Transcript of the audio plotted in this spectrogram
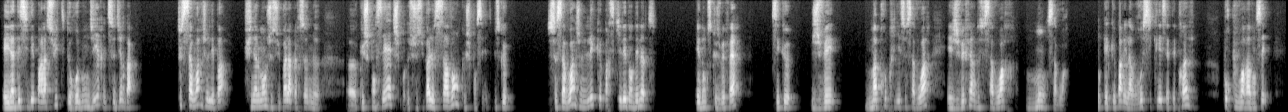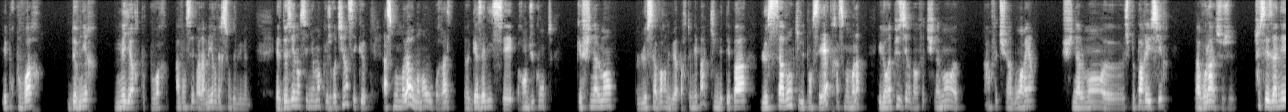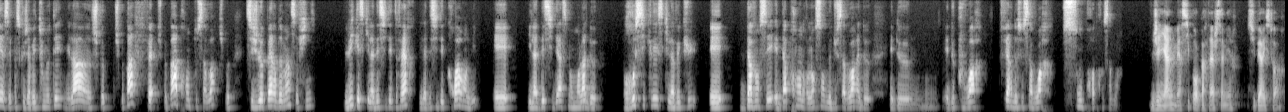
Et il a décidé par la suite de rebondir et de se dire, bah, tout ce savoir, je l'ai pas. Finalement, je suis pas la personne euh, que je pensais être. Je, ne suis pas le savant que je pensais être, puisque ce savoir, je ne l'ai que parce qu'il est dans des notes. Et donc, ce que je vais faire, c'est que je vais m'approprier ce savoir et je vais faire de ce savoir mon savoir. Donc, quelque part, il a recyclé cette épreuve pour pouvoir avancer et pour pouvoir devenir meilleur, pour pouvoir avancer vers la meilleure version de lui-même. Et le deuxième enseignement que je retiens, c'est que à ce moment-là, au moment où euh, Ghazali s'est rendu compte que finalement le savoir ne lui appartenait pas, qu'il n'était pas le savant qu'il pensait être à ce moment-là, il aurait pu se dire, ben, en fait, finalement, euh, ben, en fait, je suis un bon à rien. Finalement, euh, je peux pas réussir. Ben, voilà, je, je, tous ces années, c'est parce que j'avais tout noté. Mais là, euh, je peux, je peux pas faire, je peux pas apprendre tout savoir. Je peux, si je le perds demain, c'est fini. Lui, qu'est-ce qu'il a décidé de faire? Il a décidé de croire en lui et il a décidé à ce moment-là de recycler ce qu'il a vécu et d'avancer et d'apprendre l'ensemble du savoir et de, et de, et de pouvoir faire de ce savoir son propre savoir. Génial. Merci pour le partage, Samir. Super histoire.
